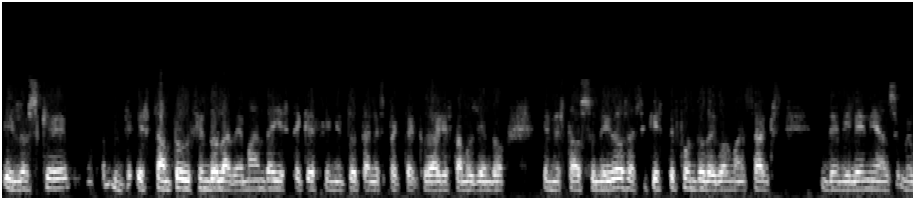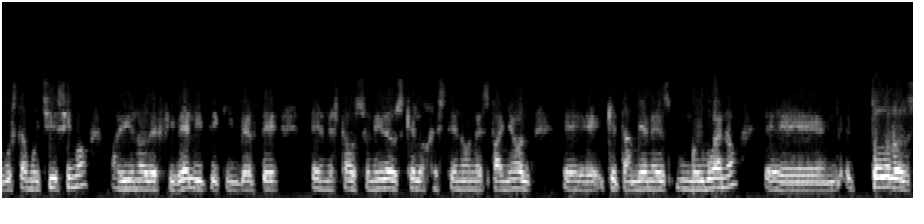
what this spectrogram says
y los que están produciendo la demanda y este crecimiento tan espectacular que estamos viendo en Estados Unidos. Así que este fondo de Goldman Sachs de millennials me gusta muchísimo. Hay uno de Fidelity que invierte en Estados Unidos que lo gestiona un español eh, que también es muy bueno. Eh, todas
